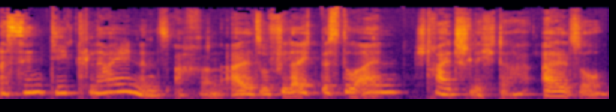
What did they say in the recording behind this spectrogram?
es sind die kleinen Sachen. Also vielleicht bist du ein Streitschlichter. Also,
